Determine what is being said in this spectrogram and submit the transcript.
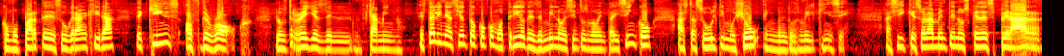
como parte de su gran gira The Kings of the Rock. los reyes del camino. Esta alineación tocó como trío desde 1995 hasta su último show en el 2015. Así que solamente nos queda esperar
